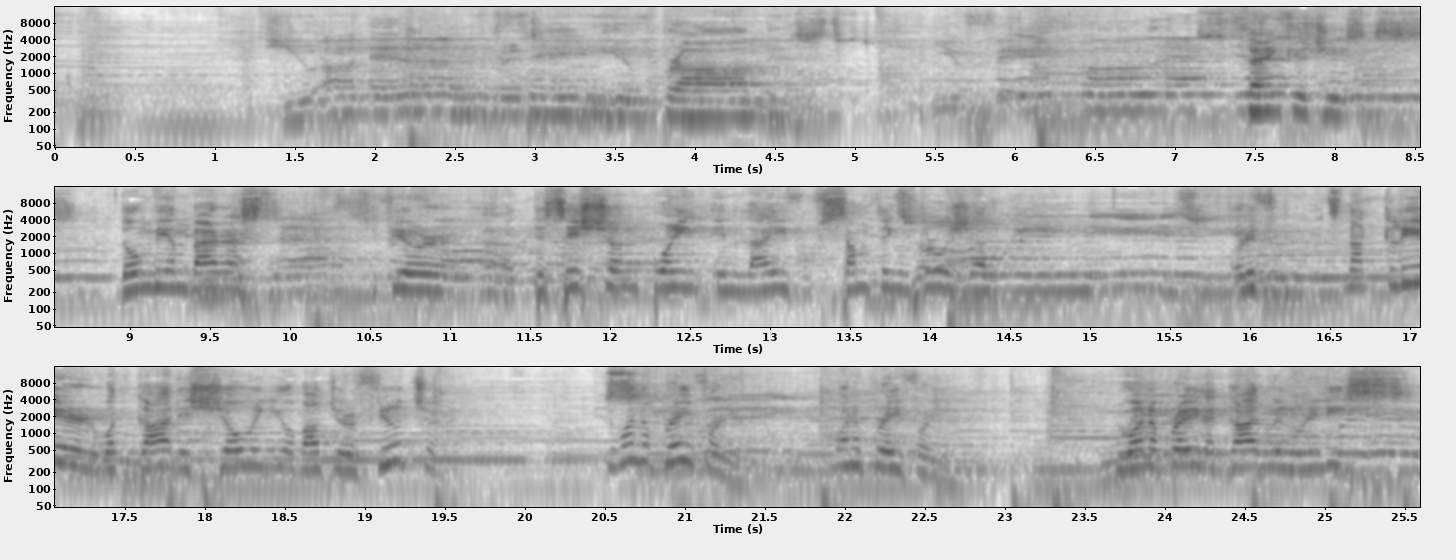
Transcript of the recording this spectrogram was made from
You are everything you promised. your faithfulness. Thank you, Jesus. Don't be embarrassed if your uh, decision point in life of something crucial, or if it's not clear what God is showing you about your future. We want to pray for you. We want to pray for you. We want to pray that God will release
